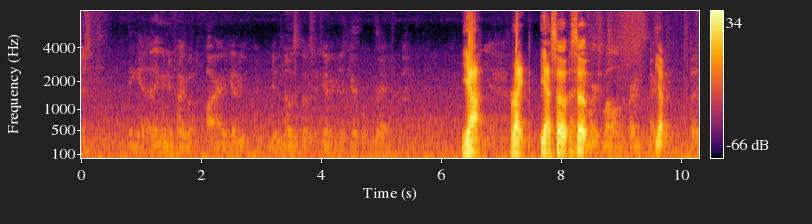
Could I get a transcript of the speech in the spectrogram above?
Just uh, I think when you're talking about fire, you gotta be, in those posters, you gotta be really careful with red. Yeah. Right. Yeah. So I think so It works well on the burn severity. Yep. But you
